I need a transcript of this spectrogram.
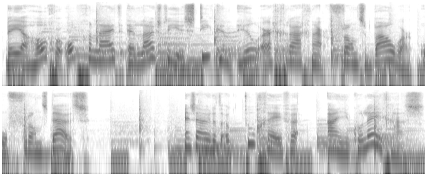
Ben je hoger opgeleid en luister je stiekem heel erg graag naar Frans Bauer of Frans Duits? En zou je dat ook toegeven aan je collega's?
